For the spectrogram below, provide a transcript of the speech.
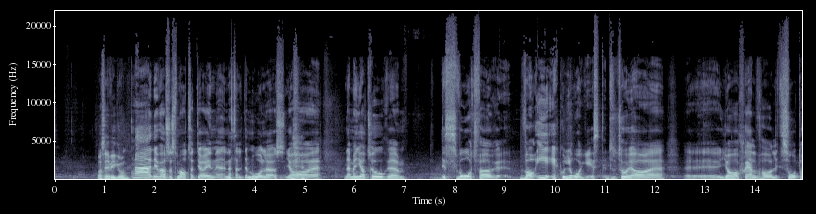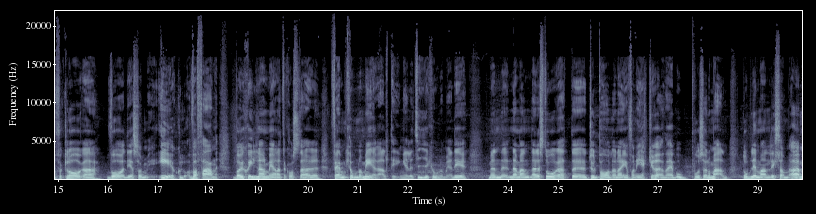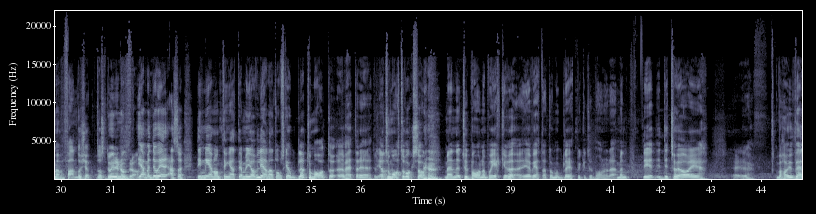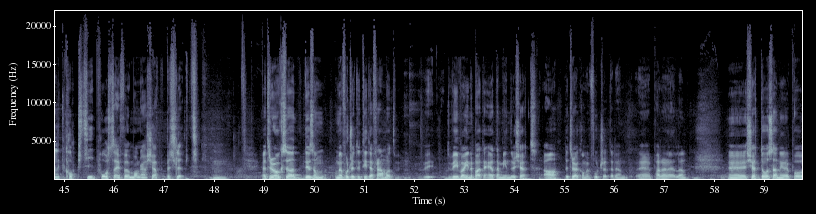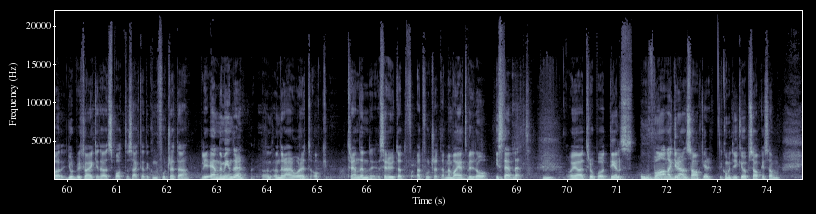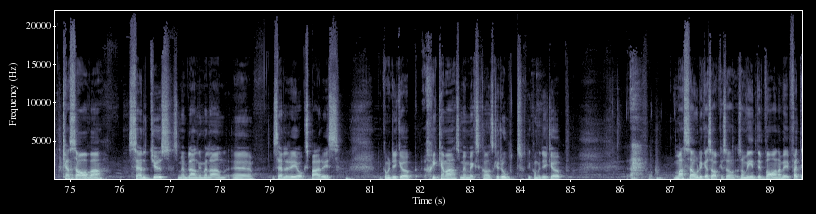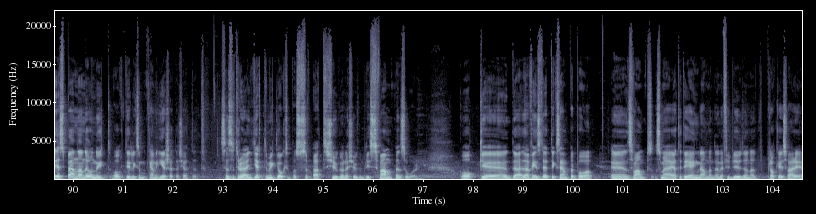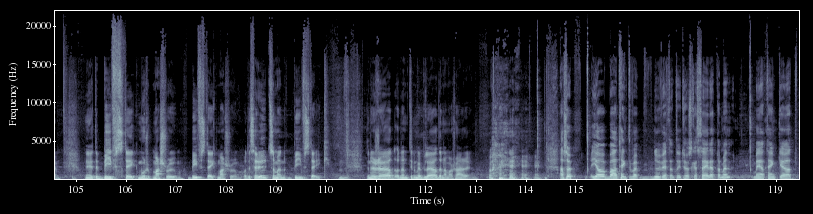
Vad säger Viggo? Nej, det var så smart så att jag är nästan lite mållös. Jag, eh, nej, men jag tror eh, det är svårt för... Vad är ekologiskt? Det tror jag... Eh, jag själv har lite svårt att förklara vad det som är ekologiskt. Vad fan, vad är skillnaden med att det kostar 5 kronor mer allting? Eller 10 kronor mer? Det är, men när, man, när det står att eh, tulpanerna är från Ekerö, när jag bor på Södermalm, då blir man liksom, ja men vad fan, då köp, då, då är det nog bra. Ja men då är det, alltså, det är mer någonting att, ja men jag vill gärna att de ska odla tomater, äh, vad heter det, tulpaner. ja tomater också, men tulpaner på Ekerö, jag vet att de odlar jättemycket tulpaner där, men det, det, det tror jag är, eh, vi har ju väldigt kort tid på sig för många köpbeslut. Mm. Jag tror också att det som, om jag fortsätter titta framåt, vi var inne på att äta mindre kött. Ja, det tror jag kommer fortsätta den eh, parallellen. Eh, köttdåsar nere på Jordbruksverket har spått och sagt att det kommer fortsätta bli ännu mindre under det här året. Och trenden ser ut att, att fortsätta. Men vad äter vi då istället? Mm. Och jag tror på dels ovana grönsaker. Det kommer dyka upp saker som kassava, Celtius, som är en blandning mellan eh, selleri och sparris. Det kommer dyka upp jicama som är en mexikansk rot. Det kommer dyka upp äh, massa olika saker som, som vi inte är vana vid. För att det är spännande och nytt och det liksom kan ersätta köttet. Sen så tror jag jättemycket också på att 2020 blir svampens år. Och eh, där, där finns det ett exempel på en svamp som jag har ätit i England men den är förbjuden att plocka i Sverige. Den heter beefsteak mu- mushroom. Beefsteak mushroom. Och det ser ut som en beefsteak. Den är röd och den till och med blöder när man skär den. Alltså, jag bara tänkte, nu vet jag inte hur jag ska säga detta, men, men jag tänker att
